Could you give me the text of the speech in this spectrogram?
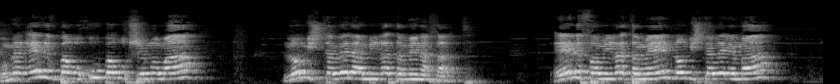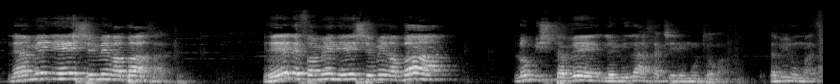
אומר אלף ברוך הוא ברוך שמו מה? לא משתווה לאמירת אמן אחת. אלף אמירת אמן לא משתווה למה? לאמן יהא שמי רבה אחת. ואלף אמן יהא שמי רבה לא משתווה למילה אחת של לימוד תורה. תבינו מה זה.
